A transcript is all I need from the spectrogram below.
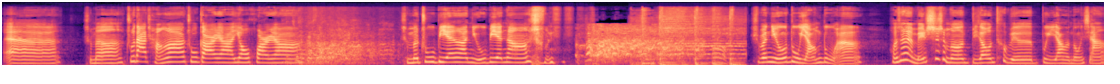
呃。什么猪大肠啊，猪肝呀，腰花呀，什么猪鞭啊，牛鞭呐，什么什么牛肚、羊肚啊，好像也没吃什么比较特别不一样的东西啊。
